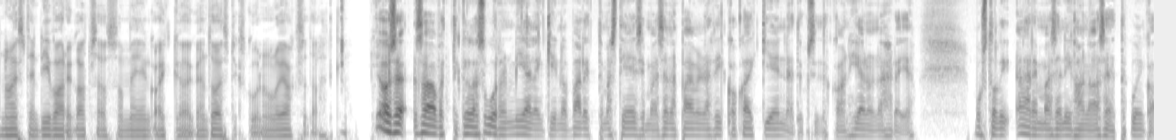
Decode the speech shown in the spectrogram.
naisten divarikatsaus on meidän kaikki oikein toisteksi kuunnellut jakso tällä hetkellä. Joo, se saavutti kyllä suuren mielenkiinnon välittömästi ensimmäisenä päivänä rikko kaikki ennätykset, joka on hieno nähdä. Ja musta oli äärimmäisen ihanaa se, että kuinka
